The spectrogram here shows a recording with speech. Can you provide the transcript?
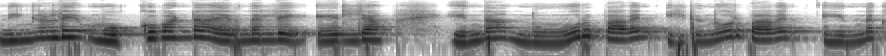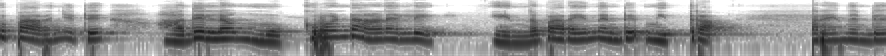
നിങ്ങളുടെ മുക്കുപണ്ടായിരുന്നല്ലേ എല്ലാം? എന്താ നൂറ് പവൻ ഇരുന്നൂറ് പവൻ എന്നൊക്കെ പറഞ്ഞിട്ട് അതെല്ലാം മുക്കുപണ്ടാണല്ലേ എന്ന് പറയുന്നുണ്ട് മിത്ര. പറയുന്നുണ്ട്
